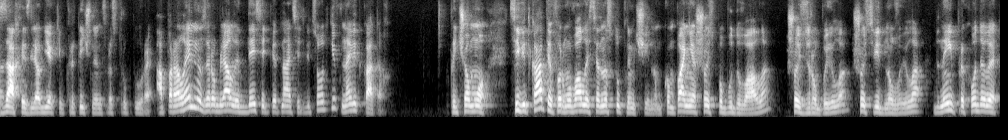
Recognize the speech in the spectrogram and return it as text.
захист для об'єктів критичної інфраструктури, а паралельно заробляли 10-15% на відкатах. Причому ці відкати формувалися наступним чином: компанія щось побудувала, щось зробила, щось відновила. До неї приходили е,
